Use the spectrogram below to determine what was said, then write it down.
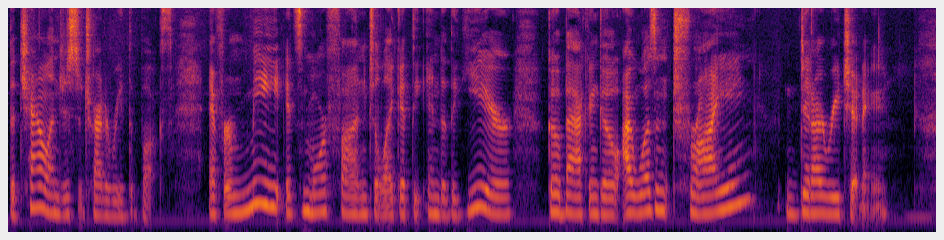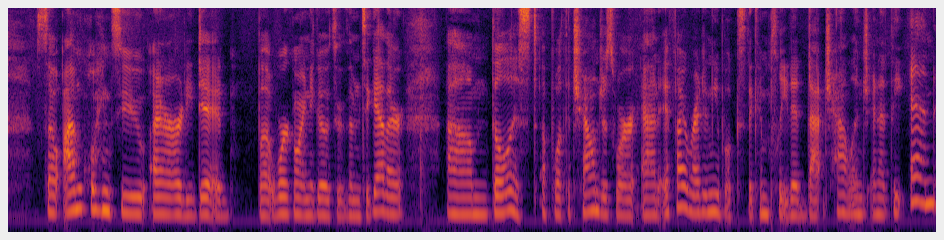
the challenge is to try to read the books. And for me it's more fun to like at the end of the year go back and go i wasn't trying. Did i reach any? So i'm going to i already did but we're going to go through them together, um, the list of what the challenges were and if I read any books that completed that challenge. And at the end,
